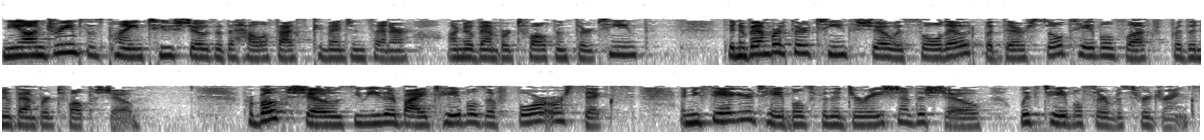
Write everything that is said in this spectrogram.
Neon Dreams is playing two shows at the Halifax Convention Center on November 12th and 13th. The November 13th show is sold out, but there are still tables left for the November 12th show. For both shows, you either buy tables of four or six, and you stay at your tables for the duration of the show with table service for drinks.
